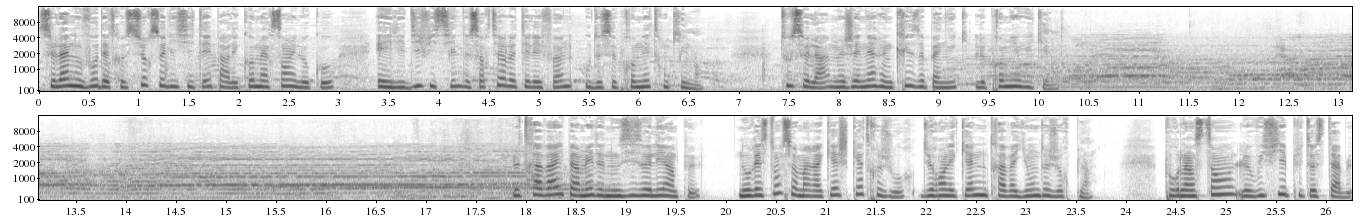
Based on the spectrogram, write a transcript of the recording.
Cela nous vaut d'être sursollicités par les commerçants et locaux et il est difficile de sortir le téléphone ou de se promener tranquillement. Tout cela me génère une crise de panique le premier week-end. Le travail permet de nous isoler un peu. Nous restons sur Marrakech quatre jours, durant lesquels nous travaillons deux jours pleins. Pour l'instant, le Wi-Fi est plutôt stable,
